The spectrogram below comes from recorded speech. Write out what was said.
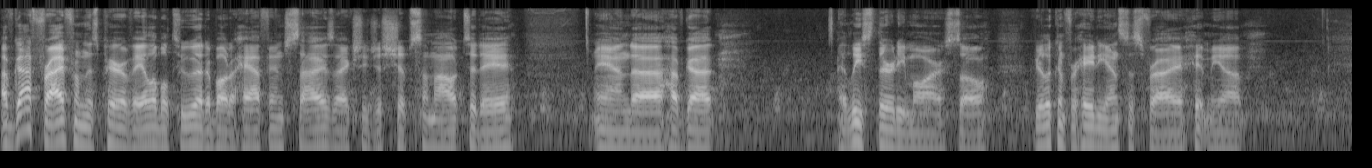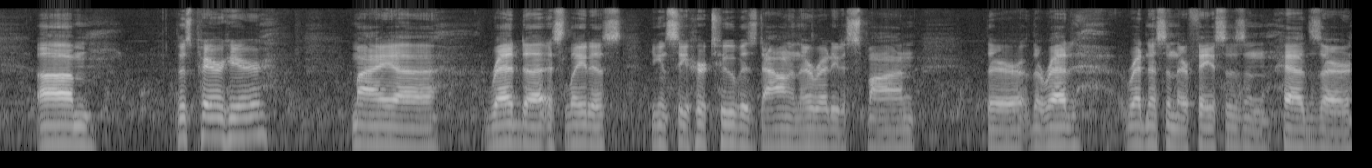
I've got fry from this pair available too at about a half inch size. I actually just shipped some out today. And uh, I've got at least 30 more. So if you're looking for Haitiensis fry, hit me up. Um, this pair here, my uh, red uh, you can see her tube is down and they're ready to spawn. They're, the red redness in their faces and heads are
